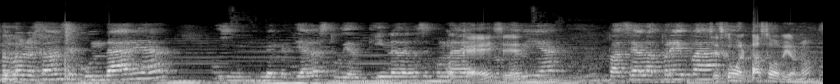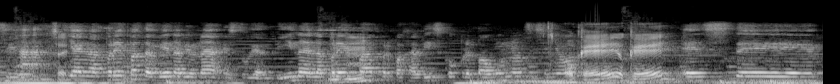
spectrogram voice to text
pues bueno, estaba en secundaria y me metí a la estudiantina de la secundaria. Ok, no sí. podía. Pasé a la prepa. Sí, es como el paso obvio, ¿no? Sí. Sí. Y en la prepa también había una estudiantina en la prepa, prepa Jalisco, prepa 1, sí señor. Ok, ok. Este.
